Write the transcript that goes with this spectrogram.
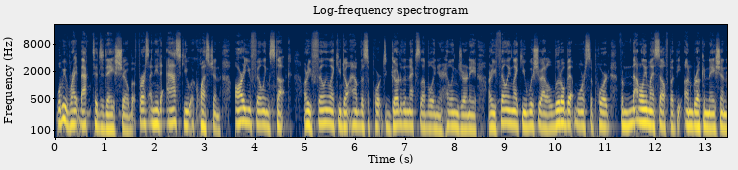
We'll be right back to today's show, but first I need to ask you a question. Are you feeling stuck? Are you feeling like you don't have the support to go to the next level in your healing journey? Are you feeling like you wish you had a little bit more support from not only myself, but the Unbroken Nation?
